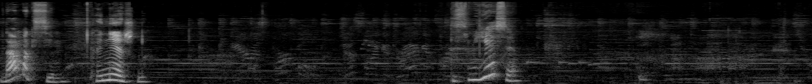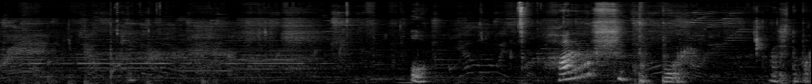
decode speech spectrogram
Да, Максим? Звісно. Ти смієшся? Хороший топор. Хороший топор.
